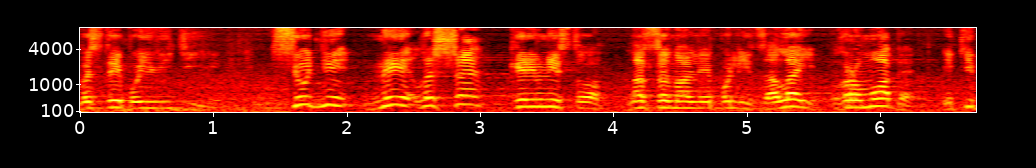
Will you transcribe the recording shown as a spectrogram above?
вести бойові дії. Сьогодні не лише керівництво національної поліції, але й громади, які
